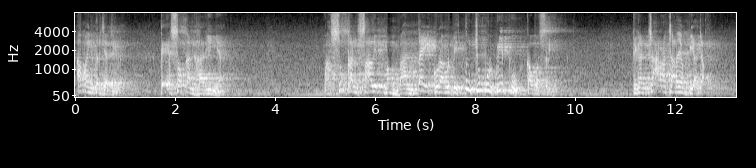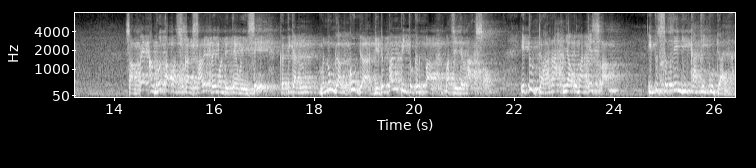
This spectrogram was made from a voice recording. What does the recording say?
Apa yang terjadi? Keesokan harinya, pasukan salib membantai kurang lebih 70 ribu kaum muslim. Dengan cara-cara yang biadab. Sampai anggota pasukan salib Raymond di TWC ketika menunggang kuda di depan pintu gerbang Masjidil Aqsa. Itu darahnya umat Islam. Itu setinggi kaki kudanya.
